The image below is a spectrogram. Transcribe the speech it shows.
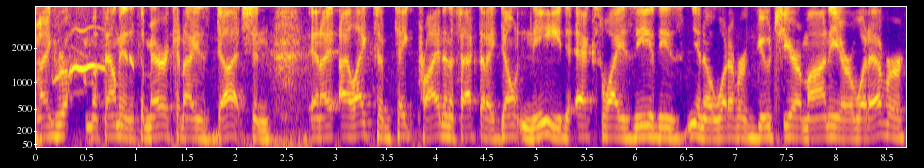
I grew up from a family that's Americanized Dutch, and and I, I, like to take pride in the fact that I don't need X, Y, Z, these you know whatever Gucci or Armani or whatever.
